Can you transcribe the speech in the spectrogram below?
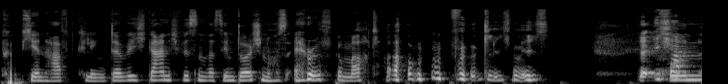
püppchenhaft klingt, dann will ich gar nicht wissen, was sie im Deutschen aus Aerith gemacht haben. Wirklich nicht. Ja, ich habe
